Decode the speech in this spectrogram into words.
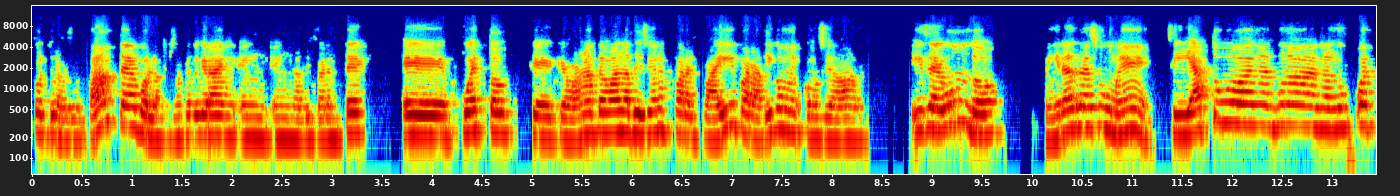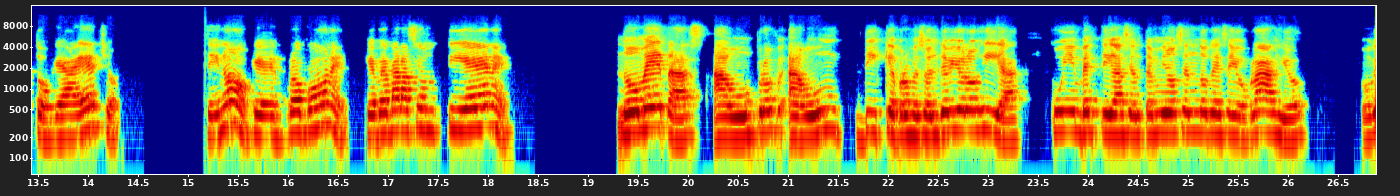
por tu representante, por las personas que tú quieras en, en, en los diferentes eh, puestos que, que, van a tomar las decisiones para el país, para ti como, como ciudadano. Y segundo, mira el resumen, si ya estuvo en, alguna, en algún puesto, ¿qué ha hecho? Si no, ¿qué propone? ¿Qué preparación tiene? No metas a un, profe, a un disque profesor de biología cuya investigación terminó siendo, qué sé yo, plagio, ¿ok?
